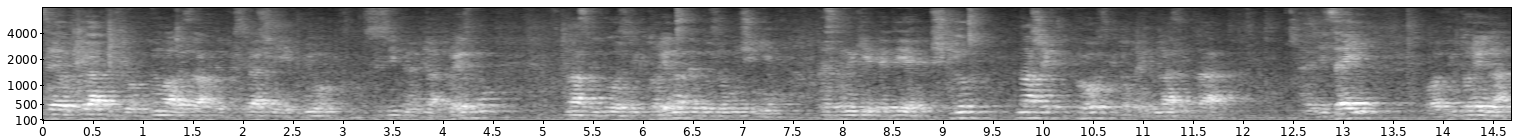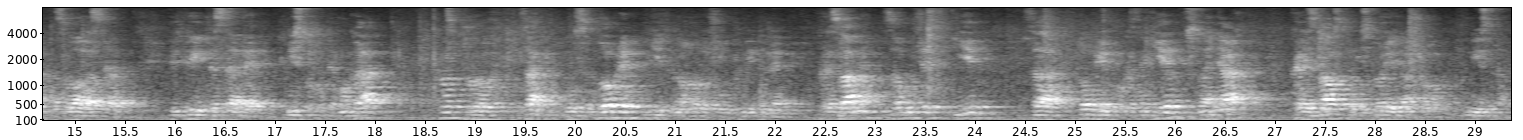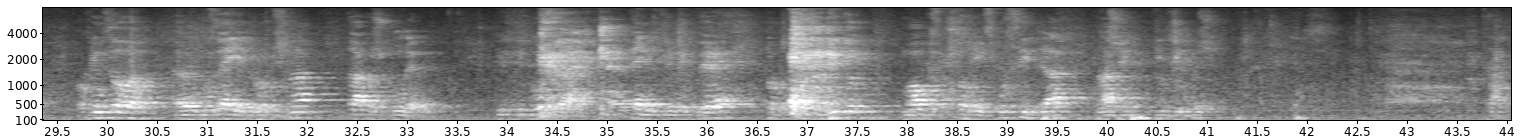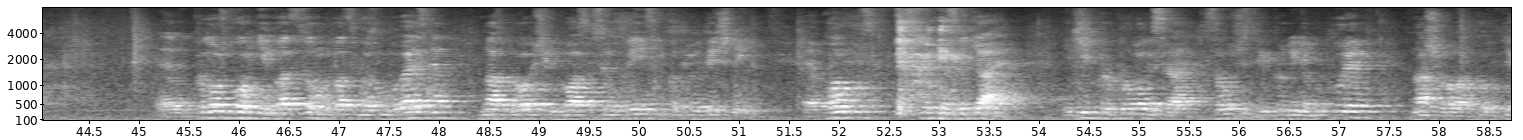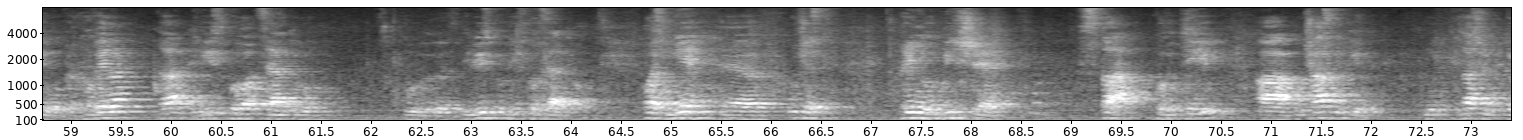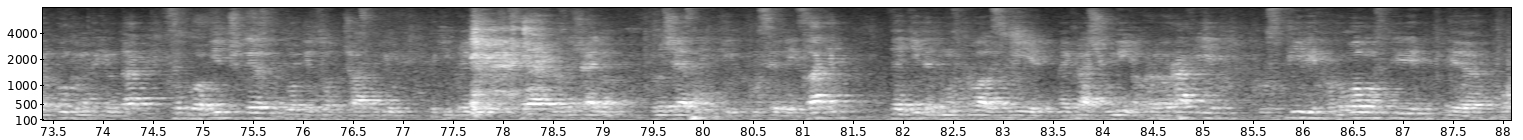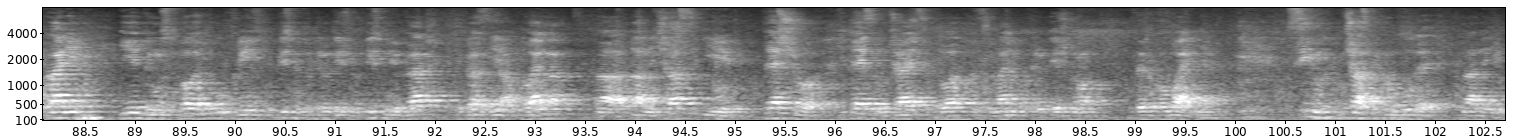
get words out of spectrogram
0 que eu Впродовж 27-28 вересня, у нас в відбувався всеукраїнський патріотичний е, конкурс «Сьогодні звитяги, який проводився за участі управління культури нашого колективу Верховина та Львівського центру е, Львівського, Львівського центру. Ось ми е, участь прийняло більше 100 колективів, а учасників, ну, під нашими підрахунками такими, так, це було від 400 до 500 учасників, які прийняли. Це надзвичайно величезний такий масивний захід, де діти демонстрували свої найкращі вміння в хореографії, у співі, хоровому співі, е, вокалі і демонстрували ту українську пісню, патріотичну пісню, яка якраз є актуальна на даний час і те, що дітей залучається до національно-патріотичного виховання. Всім учасникам буде надані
